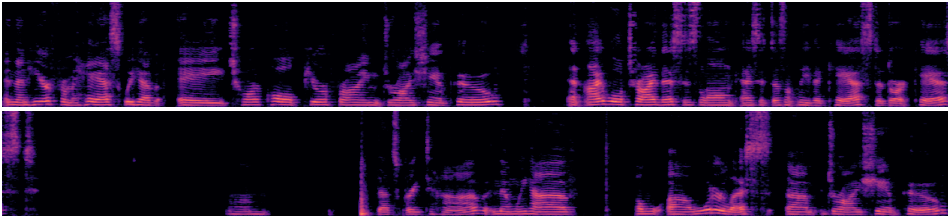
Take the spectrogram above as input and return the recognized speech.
And then here from a Hask, we have a charcoal purifying dry shampoo. And I will try this as long as it doesn't leave a cast, a dark cast. Um, that's great to have. And then we have a, a waterless um, dry shampoo.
